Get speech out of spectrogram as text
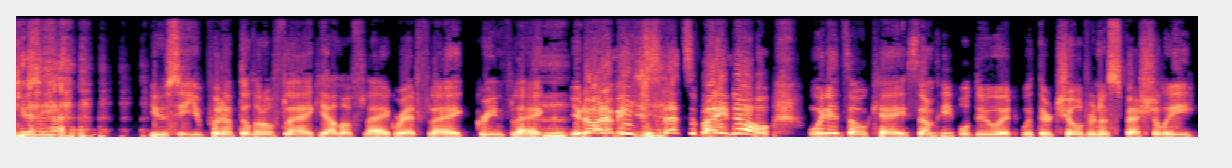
See, you see, you put up the little flag, yellow flag, red flag, green flag. You know what I mean? You just let somebody know when it's okay. Some people do it with their children, especially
